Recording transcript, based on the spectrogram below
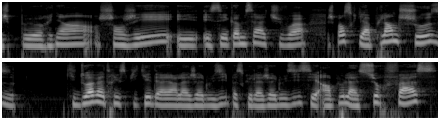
je peux rien changer et, et c'est comme ça, tu vois. Je pense qu'il y a plein de choses qui doivent être expliquées derrière la jalousie parce que la jalousie, c'est un peu la surface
